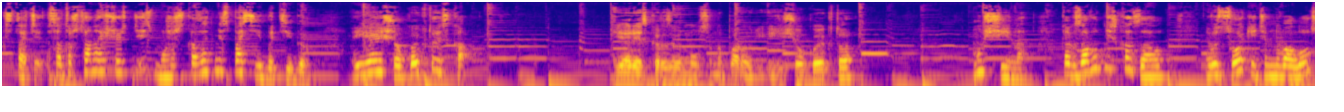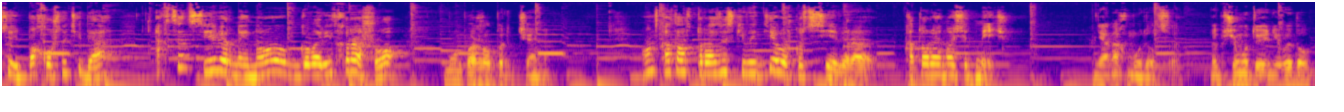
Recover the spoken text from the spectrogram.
Кстати, за то, что она еще здесь, можешь сказать мне спасибо, тигр. Ее еще кое-кто искал. Я резко развернулся на пороге. И еще кое-кто? Мужчина. Как зовут, не сказал. Высокий, темноволосый, похож на тебя. Акцент северный, но говорит хорошо. Мун пожал плечами. Он сказал, что разыскивает девушку с севера, которая носит меч. Я нахмурился. И почему ты ее не выдал?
